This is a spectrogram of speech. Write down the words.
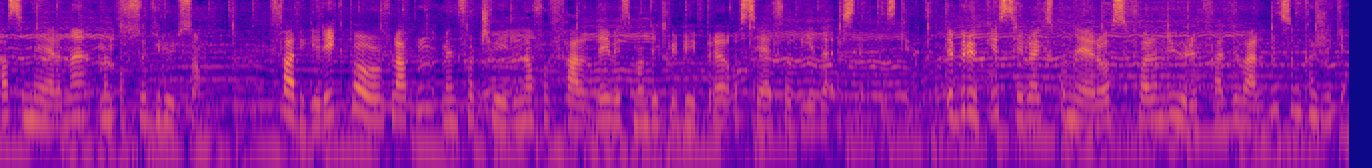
fascinerende, men også grusom. Fargerik på overflaten, men fortvilende og forferdelig hvis man dykker dypere og ser forbi det estetiske. Det brukes til å eksponere oss for en urettferdig verden som kanskje ikke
